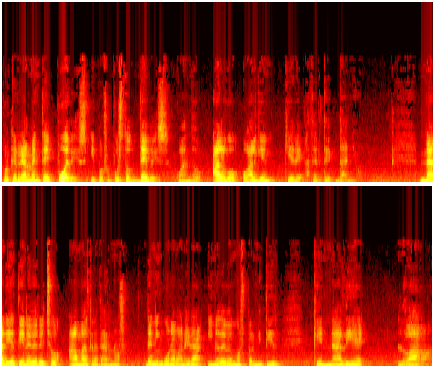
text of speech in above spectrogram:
Porque realmente puedes y por supuesto debes cuando algo o alguien quiere hacerte daño. Nadie tiene derecho a maltratarnos de ninguna manera y no debemos permitir que nadie lo haga.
